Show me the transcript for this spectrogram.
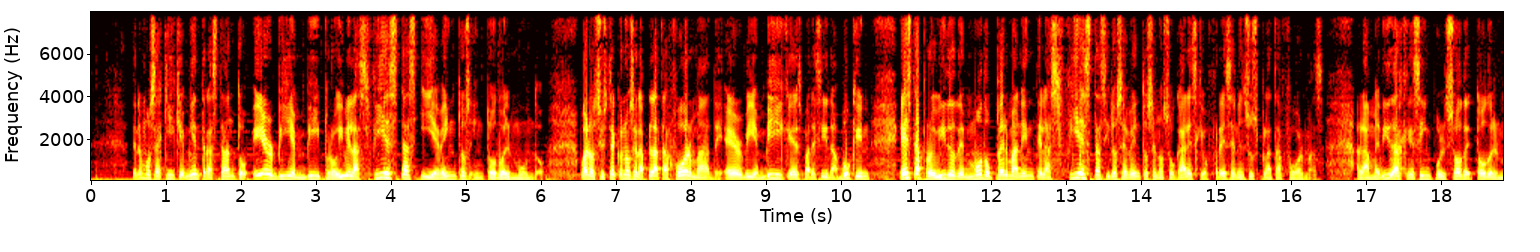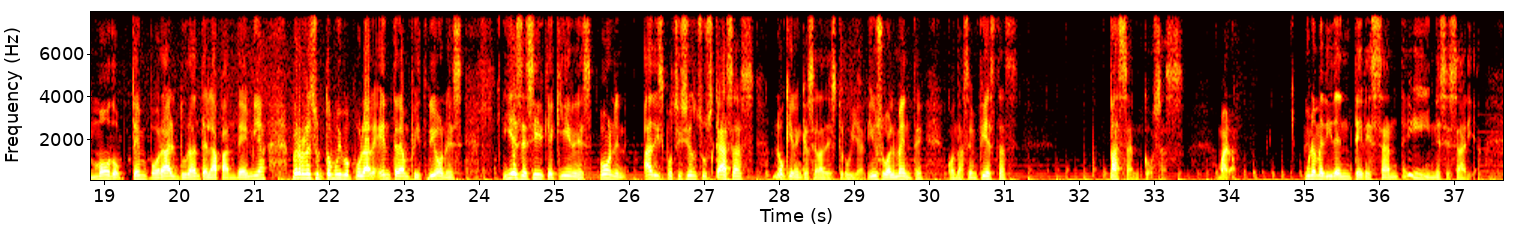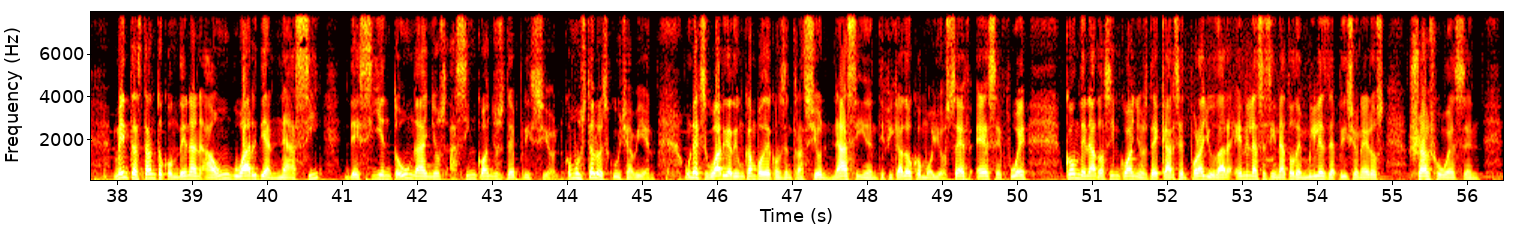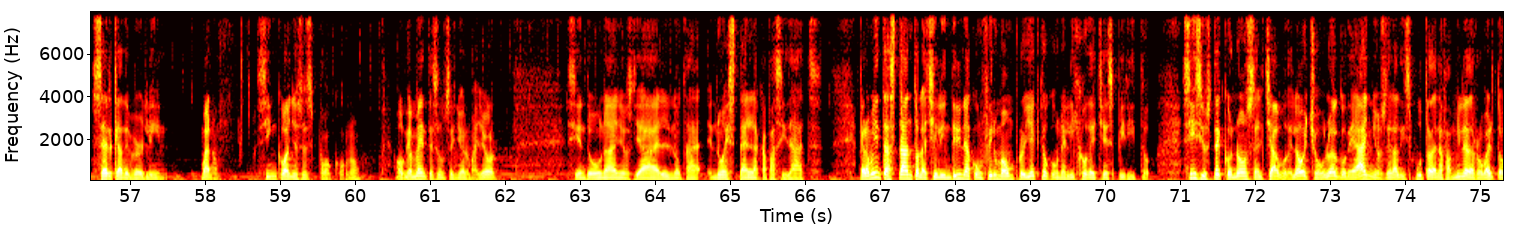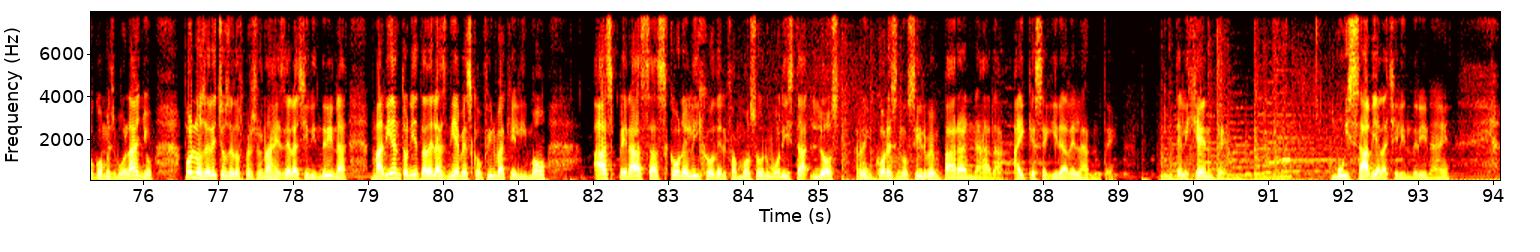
tenemos aquí que mientras tanto Airbnb prohíbe las fiestas y eventos en todo el mundo. Bueno, si usted conoce la plataforma de Airbnb, que es parecida a Booking, está prohibido de modo permanente las fiestas y los eventos en los hogares que ofrecen en sus plataformas. A la medida que se impulsó de todo el modo temporal durante la pandemia, pero resultó muy popular entre anfitriones Y es decir, que quienes ponen a disposición sus casas no quieren que se la destruyan. Y usualmente, cuando hacen fiestas, pasan cosas. Bueno, una medida interesante y necesaria. Mientras tanto condenan a un guardia nazi de 101 años a 5 años de prisión. Como usted lo escucha bien, un ex guardia de un campo de concentración nazi identificado como Joseph S. fue condenado a 5 años de cárcel por ayudar en el asesinato de miles de prisioneros Schaffhausen cerca de Berlín. Bueno, 5 años es poco, ¿no? Obviamente es un señor mayor. 101 años ya él no está en la capacidad pero mientras tanto, la chilindrina confirma un proyecto con el hijo de Chespirito. Sí, si usted conoce el Chavo del Ocho, luego de años de la disputa de la familia de Roberto Gómez Bolaño por los derechos de los personajes de la chilindrina, María Antonieta de las Nieves confirma que limó asperazas con el hijo del famoso humorista, los rencores no sirven para nada, hay que seguir adelante. Inteligente, muy sabia la chilindrina, ¿eh?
